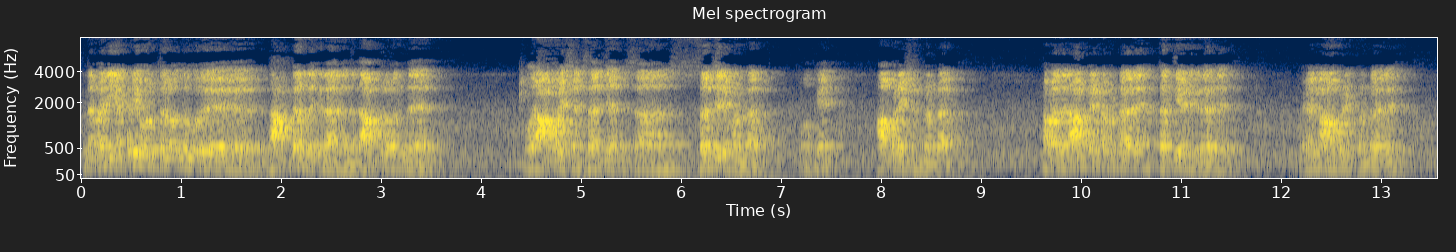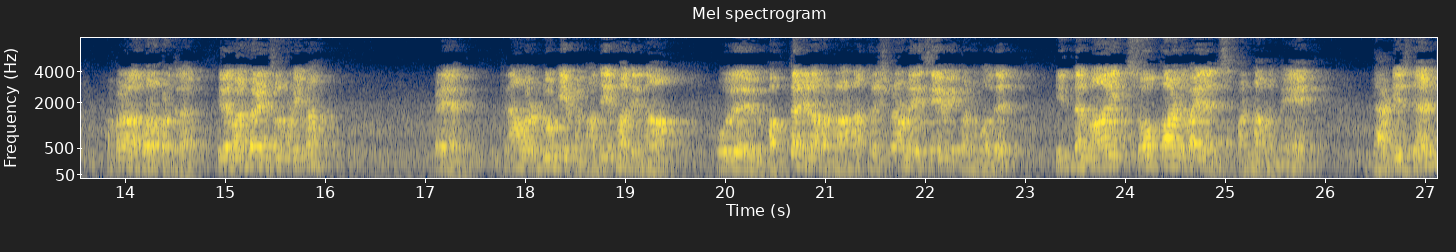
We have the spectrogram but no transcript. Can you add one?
இந்த மாதிரி எப்படி ஒருத்தர் வந்து ஒரு டாக்டர் இருக்கிறாரு அந்த டாக்டர் வந்து ஒரு ஆப்ரேஷன் சர்ஜன் சர்ஜரி பண்றாரு. ஓகே ஆப்ரேஷன் பண்றாரு. அப்புறம் அந்த டாக்டர் என்ன பண்றாரு? கத்தி எடுக்கிறாரு. எல்லாம் ஆப்ரேட் பண்றாரு. அப்புறம் அதை குணப்படுத்துறாரு. இதை வன்முறைன்னு சொல்ல முடியுமா? கிடையாது. ஏன்னா அவரோட டியூட்டியை பண்ண அதே மாதிரி தான் ஒரு பக்தன் என்ன பண்றான்னா கிருஷ்ணனுடைய சேவை பண்ணும்போது இந்த மாதிரி சோகால்டு வயலன்ஸ் பண்ணாலுமே that is done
